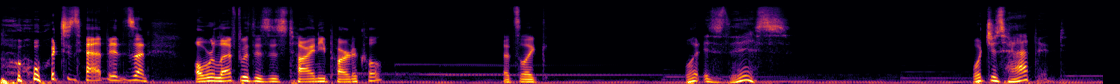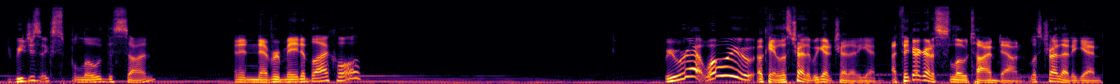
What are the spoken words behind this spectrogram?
what just happened to the sun? All we're left with is this tiny particle. That's like, what is this? What just happened? Did we just explode the sun and it never made a black hole? We were at what were we? Okay, let's try that. We got to try that again. I think I got to slow time down. Let's try that again.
